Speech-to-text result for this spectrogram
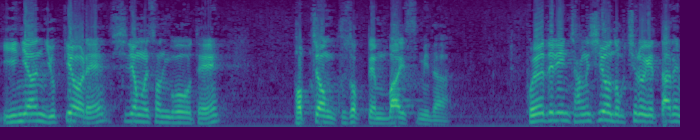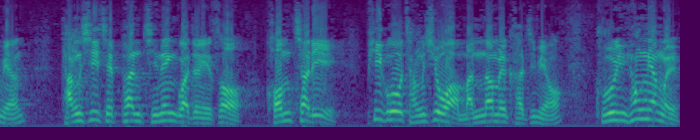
2년 6개월의 실형을 선고돼 법정 구속된 바 있습니다. 보여드린 장시호 녹취록에 따르면 당시 재판 진행 과정에서 검찰이 피고 장시호와 만남을 가지며 구형량을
